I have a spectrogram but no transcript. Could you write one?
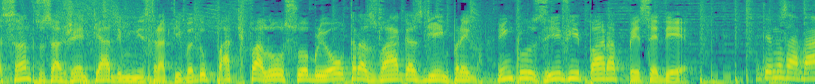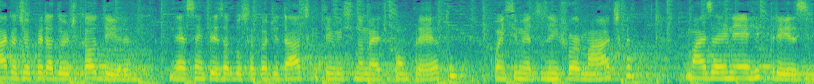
Santos, agente administrativa do PAT, falou sobre outras vagas de emprego, inclusive para PCD. Temos a vaga de operador de caldeira. Nessa empresa busca candidatos que tenham ensino médio completo, conhecimentos em informática, mais a NR13.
